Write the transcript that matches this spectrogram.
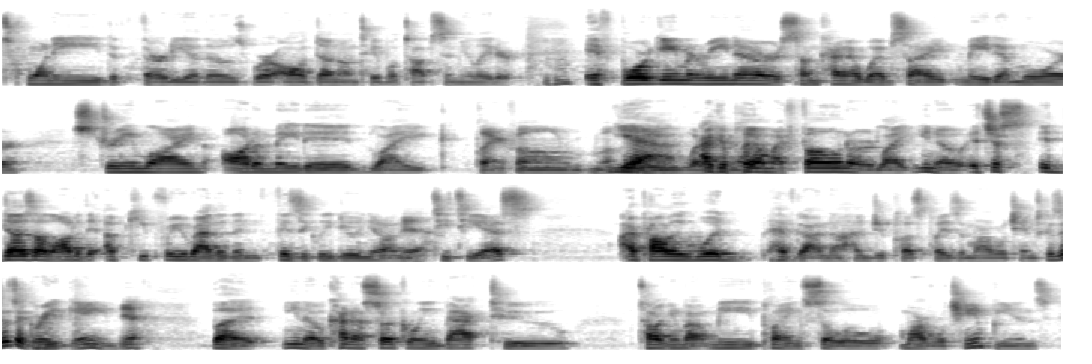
20 to 30 of those were all done on Tabletop Simulator. Mm-hmm. If Board Game Arena or some kind of website made a more streamlined, automated like play on your phone. on yeah, Move, I could play on my phone or like you know, it's just it does a lot of the upkeep for you rather than physically doing it on Yeah. TTS. I probably would have gotten hundred plus plays of Marvel Champs because it's a great game. Yeah. But you know, kind of circling back to talking about me playing solo Marvel Champions,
